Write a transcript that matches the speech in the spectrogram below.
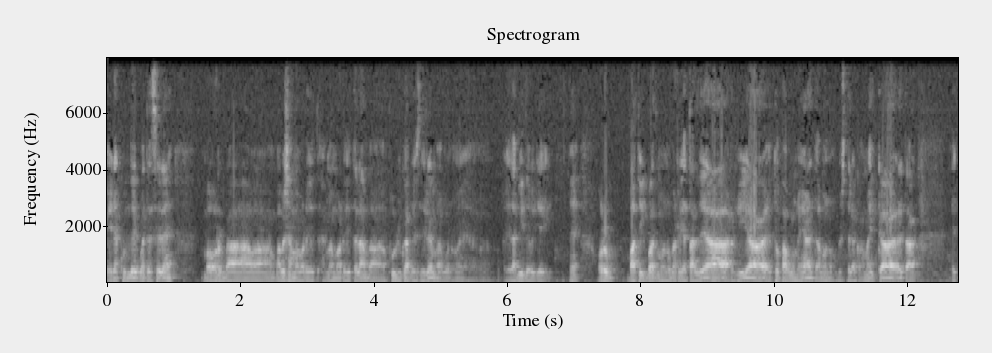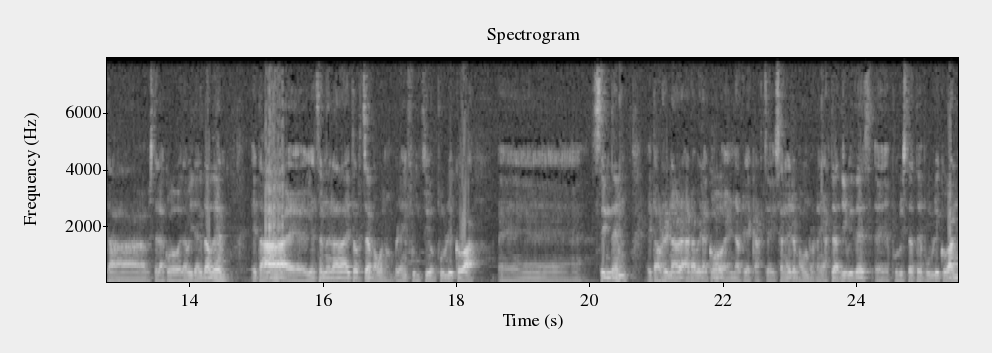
erakundek batez ere, ba, hor, ba, ba, besan eman barri dutela, ba, publikak ez diren, ba, bueno, e, edabide horiei. Eh? Hor batik bat bueno, berria taldea, argia, etopagunea eta bueno, bestelako amaika eta eta bestelako edabideak daude eta e, dena da etortzea, ba, bueno, berain funtzio publikoa e, zein den eta horren araberako e, neurriak hartzea izan ere, ba, bueno, nahi arte adibidez e, publizitate publikoan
